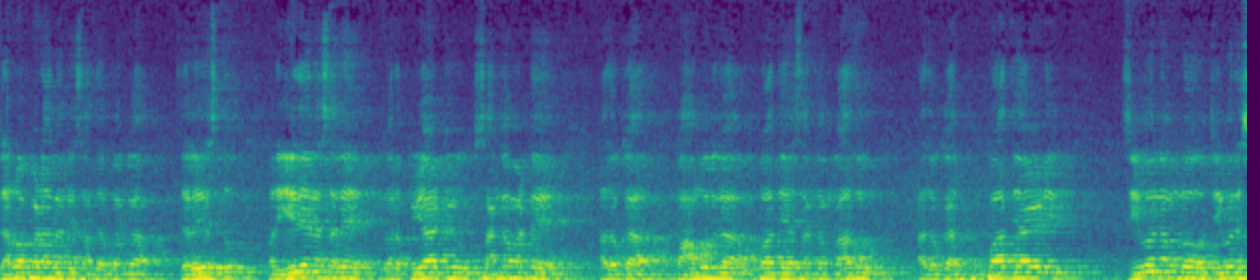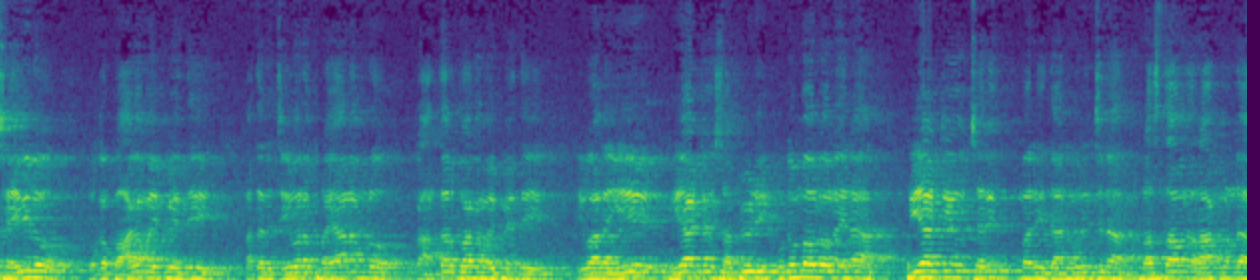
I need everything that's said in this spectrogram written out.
గర్వపడాలని సందర్భంగా తెలియజేస్తూ మరి ఏదైనా సరే ఇవాళ పిఆర్టీ సంఘం అంటే అదొక మామూలుగా ఉపాధ్యాయ సంఘం కాదు. అదొక ఉపాధ్యాయుడి జీవనంలో జీవన శైలిలో ఒక భాగం అయిపోయింది అతని జీవన ప్రయాణంలో ఒక అంతర్భాగం అయిపోయింది ఇవాళ ఏ పిఆర్టీ సభ్యుడి కుటుంబంలోనైనా పిఆర్టీ చరి మరి దాని గురించిన ప్రస్తావన రాకుండా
